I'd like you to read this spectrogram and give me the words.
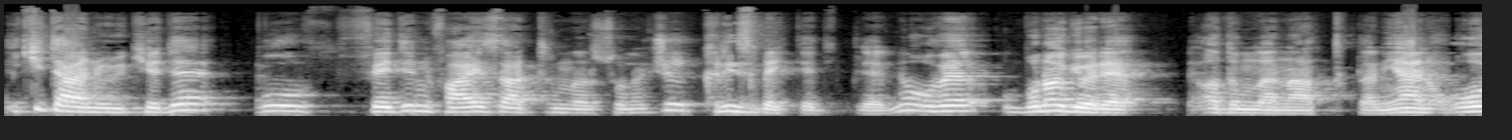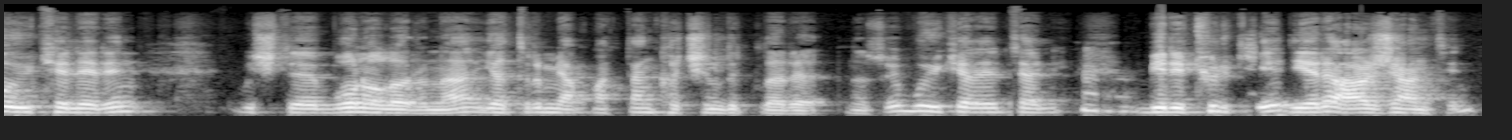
iki tane ülkede bu Fed'in faiz artırımları sonucu kriz beklediklerini o ve buna göre adımlarını attıklarını yani o ülkelerin işte bonolarına yatırım yapmaktan kaçındıklarını söylüyor. Bu ülkelerden biri Türkiye, diğeri Arjantin.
